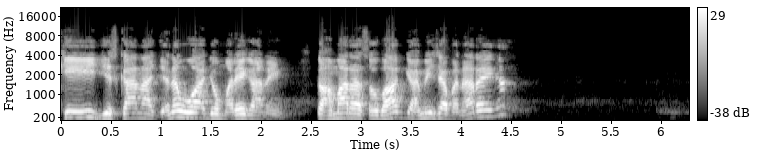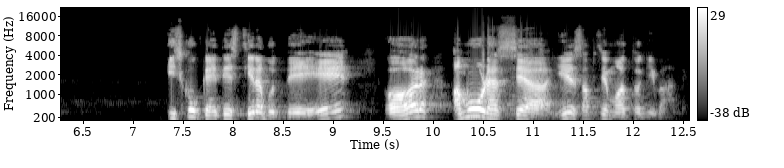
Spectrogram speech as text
कि जिसका ना जन्म हुआ, जो मरेगा नहीं। तो हमारा सौभाग्य हमेशा बना रहेगा। इसको कहते स्थिर बुद्धे और अमूढ़ ये सबसे महत्व की बात है।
